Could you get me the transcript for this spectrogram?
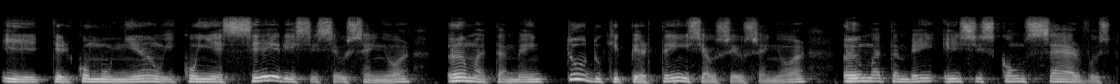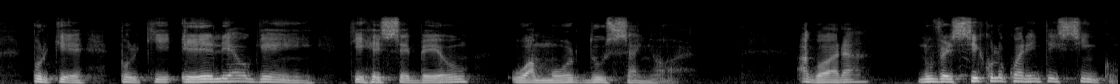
e ter comunhão e conhecer esse seu Senhor, ama também tudo que pertence ao seu Senhor, ama também esses conservos. Por quê? Porque ele é alguém que recebeu o amor do Senhor. Agora, no versículo 45,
